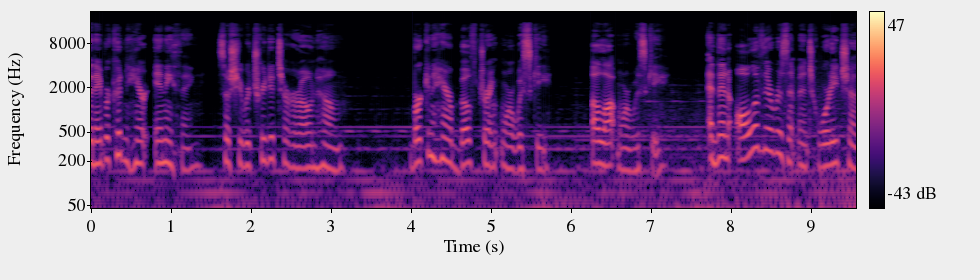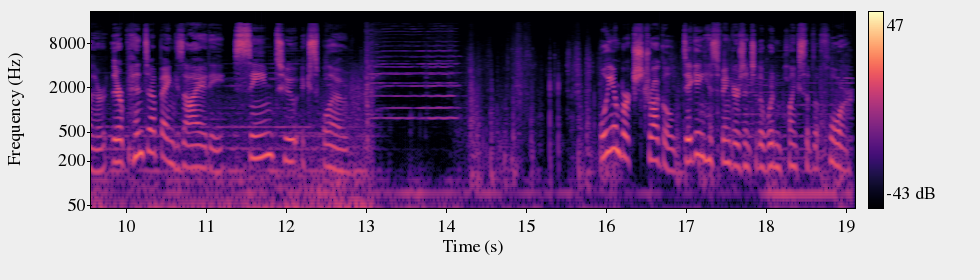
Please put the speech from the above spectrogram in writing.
The neighbor couldn't hear anything, so she retreated to her own home. Burke and Hare both drank more whiskey, a lot more whiskey. And then all of their resentment toward each other, their pent up anxiety, seemed to explode. William Burke struggled, digging his fingers into the wooden planks of the floor.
